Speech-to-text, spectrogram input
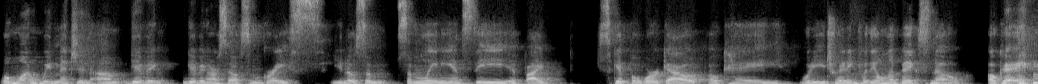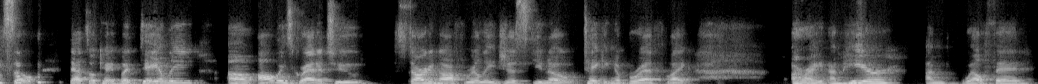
Well, one we mentioned um, giving giving ourselves some grace, you know, some some leniency. If I skip a workout, okay, what are you training for the Olympics? No, okay, so that's okay. But daily, um, always gratitude. Starting off really just you know taking a breath, like, all right, I'm here, I'm well fed,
